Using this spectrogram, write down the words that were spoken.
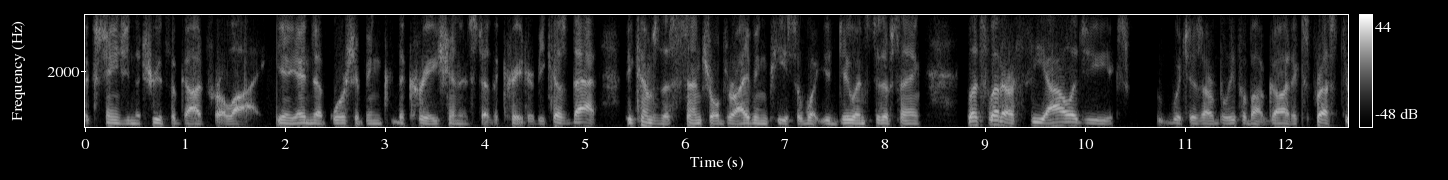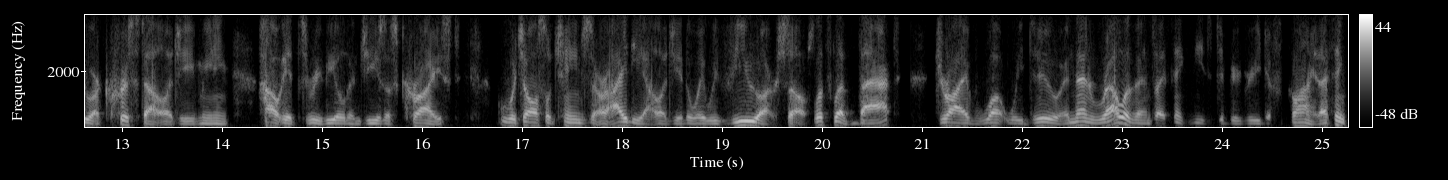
exchanging the truth of God for a lie. You, you end up worshiping the creation instead of the creator because that becomes the central driving piece of what you do instead of saying, let's let our theology, which is our belief about God, expressed through our Christology, meaning how it's revealed in Jesus Christ, which also changes our ideology, the way we view ourselves. Let's let that drive what we do. And then relevance, I think, needs to be redefined. I think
